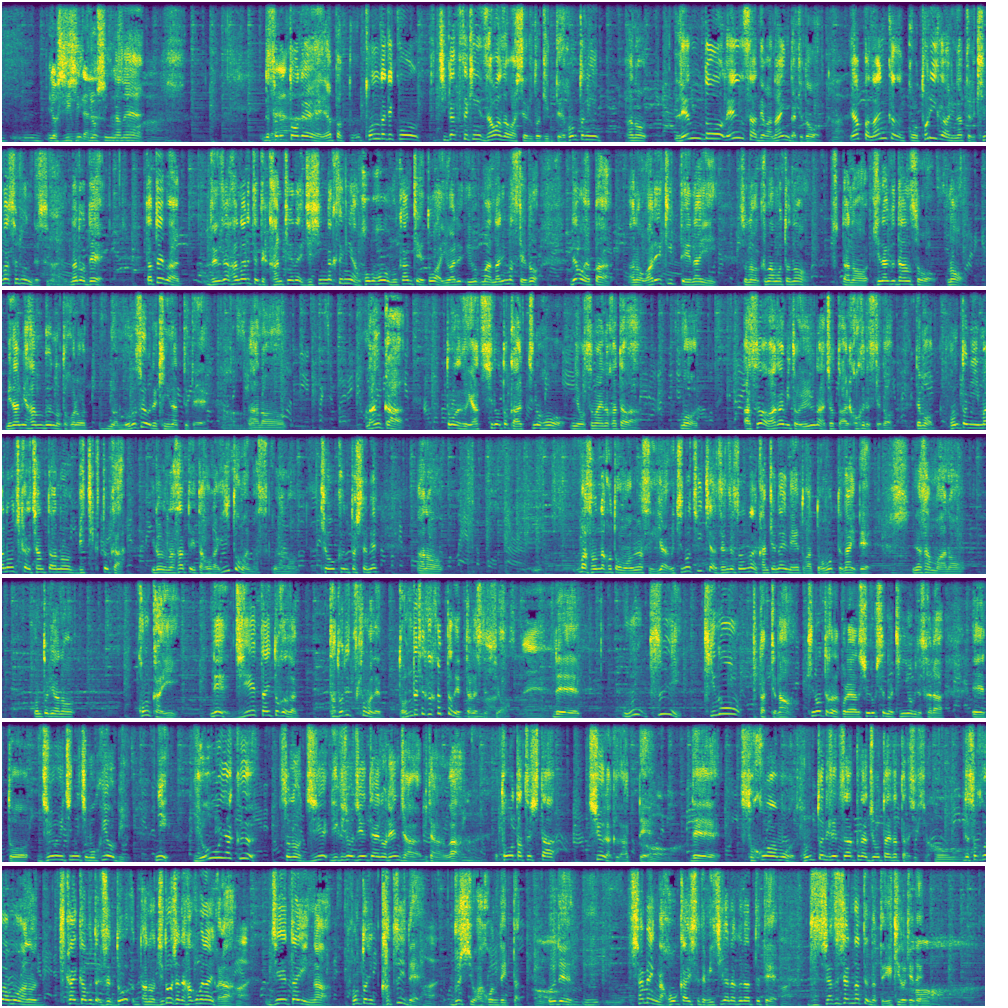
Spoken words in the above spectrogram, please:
余震がね。そうそうでそれとねやっぱこんだけこう自覚的にざわざわしてる時って本当にあの連動連鎖ではないんだけど、やっぱ何かがこうトリガーになってる気はするんですよ、なので例えば全然離れてて関係ない地震学的にはほぼほぼ無関係とは言われまあなりますけどでもやっぱあの割れ切っていないその熊本のあの日名具断層の南半分のところはものすごい俺気になっててあのなんかともかく八代とかあっちの方にお住まいの方はもう明日は我が身というのはちょっとあれ酷ですけどでも本当に今のうちからちゃんとあの備蓄とかいろいろなさっていた方がいいと思います。あの教訓としてね。あのまあそんなこと思います。いやうちの地域は全然そんなの関係ないねとかって思ってないで皆さんもあの本当にあの今回ね自衛隊とかがたどり着くまでどんだけかかったねって話ですよ、でんつい昨日だっけな。昨日ってからこれ収録してるのは金曜日ですからえっ、と11日木曜日にようやくその自衛陸上自衛隊のレンジャーみたいなのが到達した集落があってでそこはもう本当に劣悪な状態だったらしいですよ。でそこはもうあの機械化部隊それどあの自動車で運べないから、は自衛隊員が本当に担いでは物資を運んでいった、それで、うん斜面が崩壊してて道がなくなってて、ずちゃずちゃになってんだって雪解けで、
